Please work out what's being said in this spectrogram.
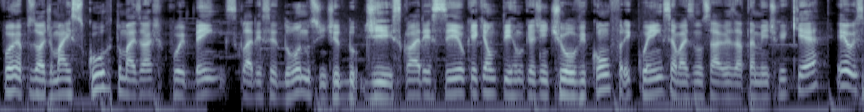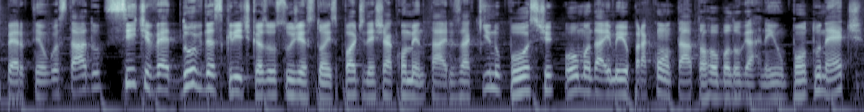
Foi um episódio mais curto, mas eu acho que foi bem esclarecedor no sentido de esclarecer o que é um termo que a gente ouve com frequência, mas não sabe exatamente o que é. Eu espero que tenham gostado. Se tiver dúvidas, críticas ou sugestões, pode deixar comentários aqui no post ou mandar e-mail para contato@lugarnenhum.net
